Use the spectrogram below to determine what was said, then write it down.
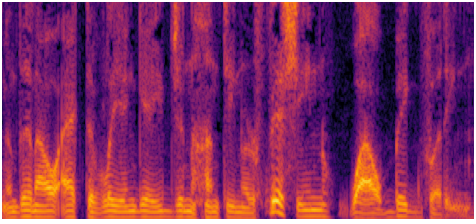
And then I'll actively engage in hunting or fishing while bigfooting.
